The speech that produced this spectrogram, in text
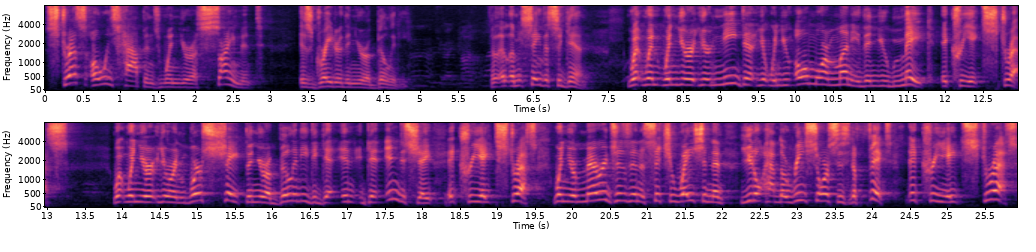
Stress always happens when your assignment is greater than your ability. Let me say this again. When, when, when, your need uh, to, when you owe more money than you make, it creates stress. When you're, you're in worse shape than your ability to get, in, get into shape, it creates stress. When your marriage is in a situation that you don't have the resources to fix, it creates stress.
